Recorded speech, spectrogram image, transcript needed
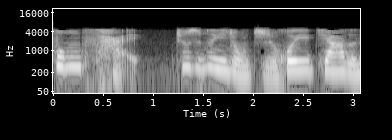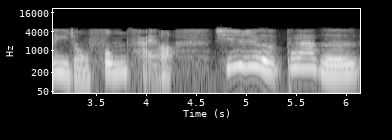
风采，就是那一种指挥家的那种风采啊。其实这个布拉格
